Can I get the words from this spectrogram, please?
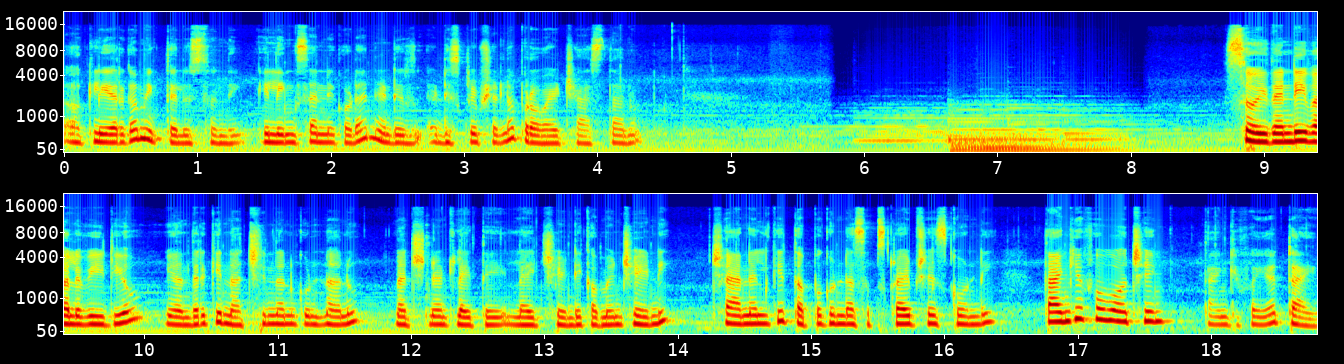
క్లియర్గా మీకు తెలుస్తుంది. ఈ లింక్స్ అన్నీ కూడా నేను డిస్క్రిప్షన్లో ప్రొవైడ్ చేస్తాను. సో ఇదండి ఇవాళ వీడియో. మీ అందరికీ నచ్చింది అనుకుంటున్నాను నచ్చినట్లయితే లైక్ చేయండి కమెంట్ చేయండి. ఛానల్కి తప్పకుండా సబ్స్క్రైబ్ చేసుకోండి. Thank you for watching. Thank you for your time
